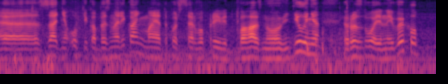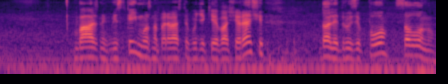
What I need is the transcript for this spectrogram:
Е, Задня оптика без нарікань, має також сервопривід багажного відділення, роздвоєний вихлоп. Багажник місткий, можна перевезти будь-які ваші речі. Далі, друзі, по салону.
